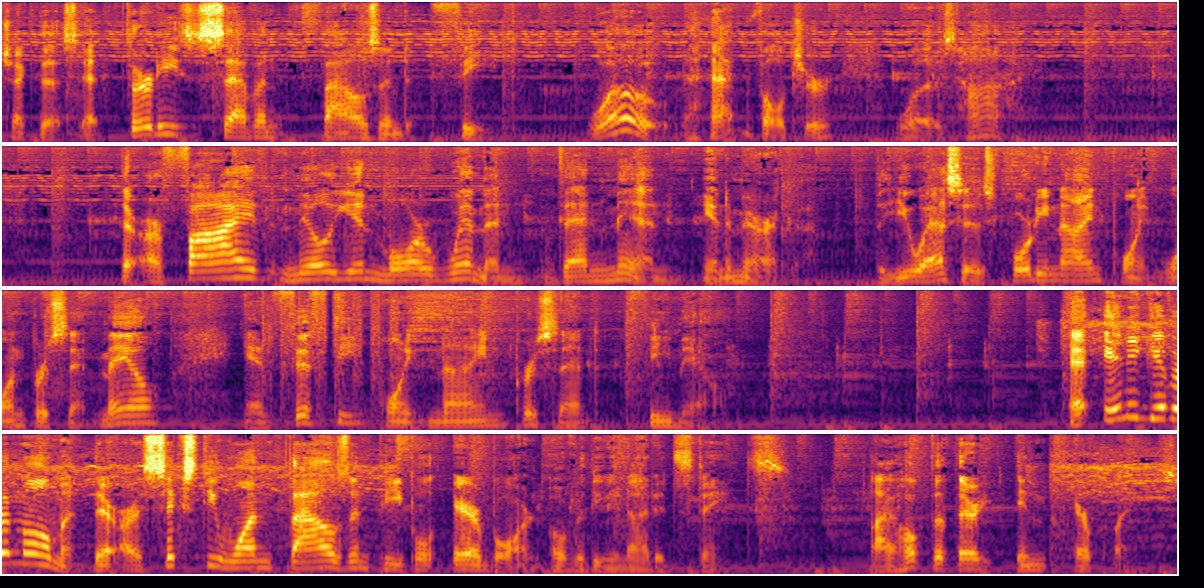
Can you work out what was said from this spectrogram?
check this, at 37,000 feet. Whoa, that vulture was high. There are 5 million more women than men in America. The U.S. is 49.1% male and 50.9% female. At any given moment, there are 61,000 people airborne over the United States. I hope that they're in airplanes.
